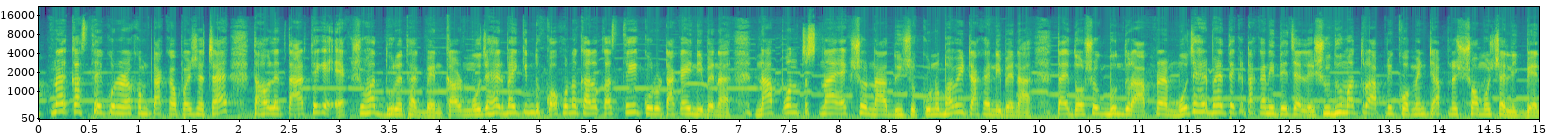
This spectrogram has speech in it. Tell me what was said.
আপনার কাছ থেকে কোনো রকম টাকা পয়সা চায়, তাহলে তার থেকে একশো হাত দূরে থাকবেন। কারণ মোজাহের ভাই কিন্তু কখনো কারও কাছ থেকে কোনো টাকাই নিবে না। না পঞ্চাশ, না একশো, না দুইশো, কোনোভাবেই টাকা নিবে না। তাই দর্শক বন্ধুরা, আপনার মোজাহের ভাই থেকে টাকা নিতে চাইলে শুধুমাত্র আপনি কমেন্টে আপনার সমস্যা লিখবেন।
